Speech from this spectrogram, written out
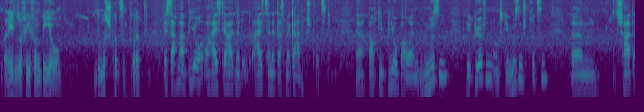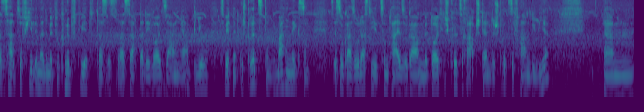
wir reden so viel von Bio. Du musst spritzen, oder? Ich sag mal, Bio heißt ja halt nicht, heißt ja nicht, dass man gar nichts spritzt. Ja, auch die Biobauern müssen, die dürfen und die müssen spritzen. Ähm, es schade, dass es halt so viel immer damit verknüpft wird, dass es, dass sagt, da die Leute sagen, ja, Bio, es wird nicht gespritzt und die machen nichts. Und es ist sogar so, dass die zum Teil sogar mit deutlich kürzerer Abstände Spritze fahren wie wir. Ähm,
